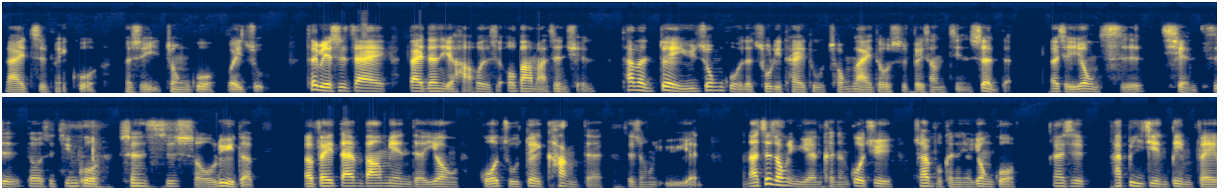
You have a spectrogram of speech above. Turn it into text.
来自美国，而是以中国为主。特别是在拜登也好，或者是奥巴马政权，他们对于中国的处理态度从来都是非常谨慎的，而且用词遣字都是经过深思熟虑的，而非单方面的用国族对抗的这种语言。那这种语言可能过去川普可能有用过，但是他毕竟并非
